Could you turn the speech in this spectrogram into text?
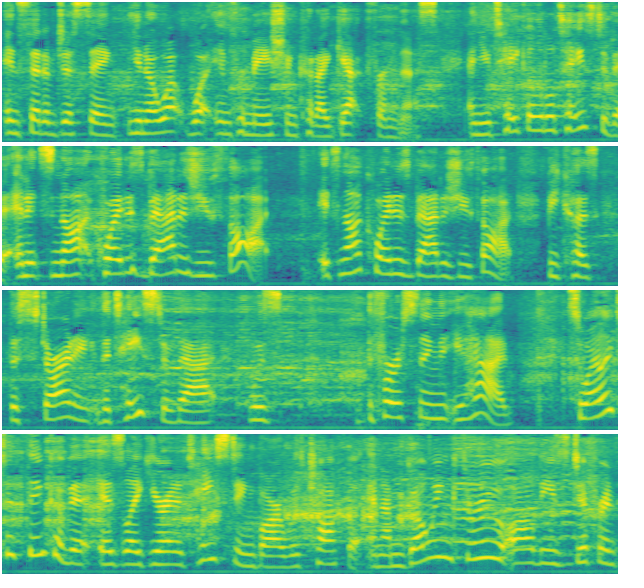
instead of just saying, you know what, what information could I get from this? And you take a little taste of it, and it's not quite as bad as you thought. it's not quite as bad as you thought because the starting, the taste of that was the first thing that you had. So I like to think of it as like you're at a tasting bar with chocolate and I'm going through all these different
